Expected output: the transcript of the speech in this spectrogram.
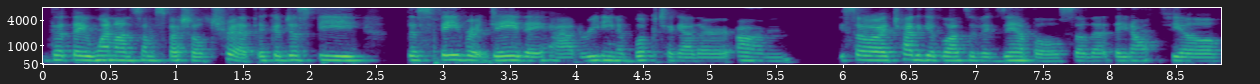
that they went on some special trip. It could just be this favorite day they had reading a book together. Um, so i try to give lots of examples so that they don't feel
